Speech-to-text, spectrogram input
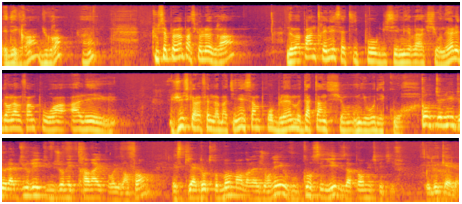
et des gras, du gras. hein. Tout simplement parce que le gras ne va pas entraîner cette hypoglycémie réactionnelle et dont l'enfant pourra aller jusqu'à la fin de la matinée sans problème d'attention au niveau des cours. Compte tenu de la durée d'une journée de travail pour les enfants, est-ce qu'il y a d'autres moments dans la journée où vous conseillez des apports nutritifs Et lesquels?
